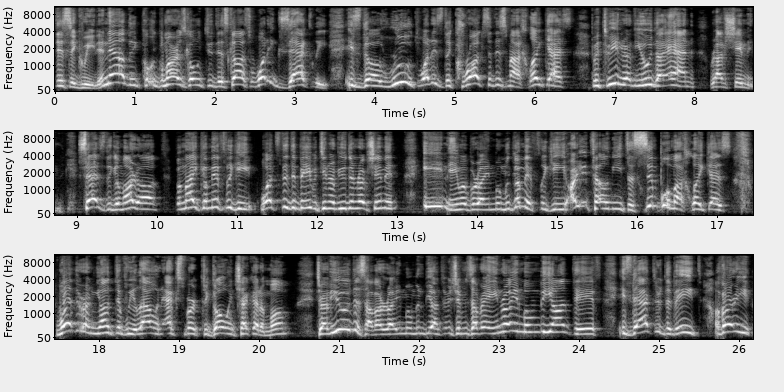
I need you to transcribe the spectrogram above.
disagreed. And now the Gemara is going to discuss what exactly is the root, what is the crux of this machlokes between Rav Yehuda and Rav Shimon. Says the Gemara, "B'maika mifliki." What's the debate between Rav Yehuda and Rav Shimon? Are you telling me it's a simple machlokes whether on Yontif we allow an expert to go and check out a mum? Is that their debate? A very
